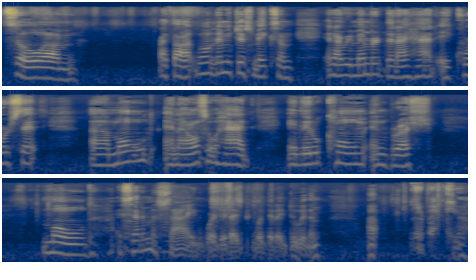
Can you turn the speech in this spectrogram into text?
So um, I thought, well, let me just make some. And I remembered that I had a corset uh, mold and I also had a little comb and brush mold. I set them aside. Where did I, what did I do with them? Uh, they're back here.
